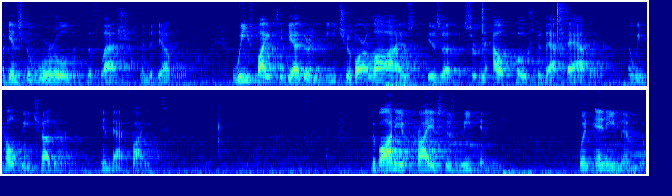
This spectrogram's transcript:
against the world, the flesh, and the devil. We fight together, and each of our lives is a certain outpost of that battle, and we help each other in that fight. The body of Christ is weakened when any member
